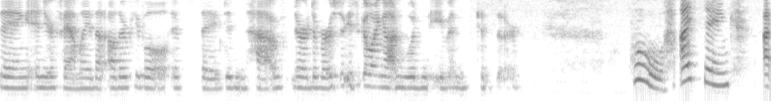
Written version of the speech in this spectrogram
thing in your family that other people, if they didn't have neurodiversities going on, wouldn't even consider. Oh, I think I,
